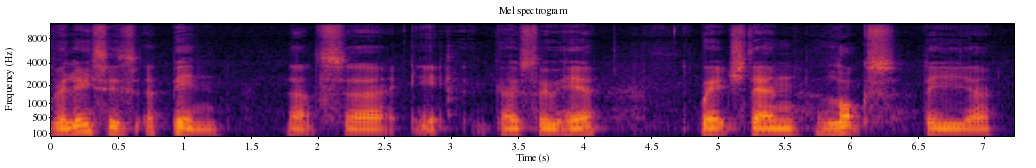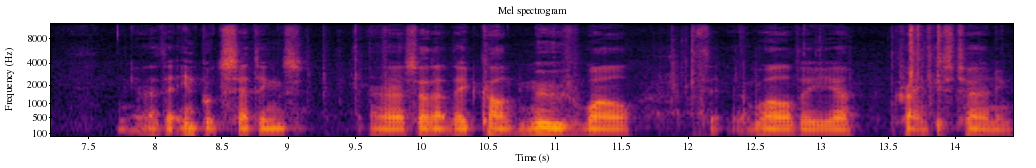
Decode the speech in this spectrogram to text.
releases a pin that uh, goes through here which then locks the uh, the input settings uh, so that they can't move while th while the uh, crank is turning.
